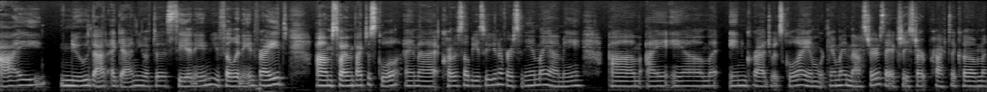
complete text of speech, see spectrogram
I knew that again, you have to see a need, you fill a need, right? Um, so I went back to school. I'm at Carlos Albizu University in Miami. Um, I am in graduate school. I am working on my master's. I actually start practicum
